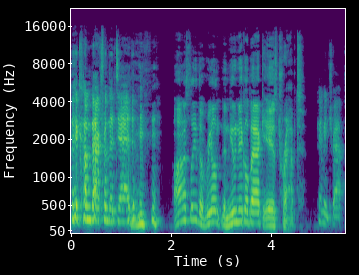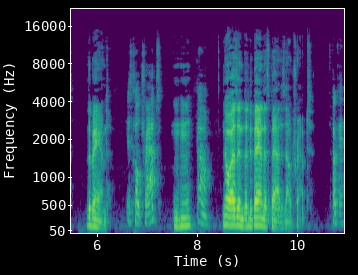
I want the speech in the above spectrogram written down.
they come back from the dead. Honestly, the real the new Nickelback is Trapt, I mean, Trapt. the band. It's called Trapt? Mm hmm Oh, No, as in the, the band that's bad is now Trapt. okay.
